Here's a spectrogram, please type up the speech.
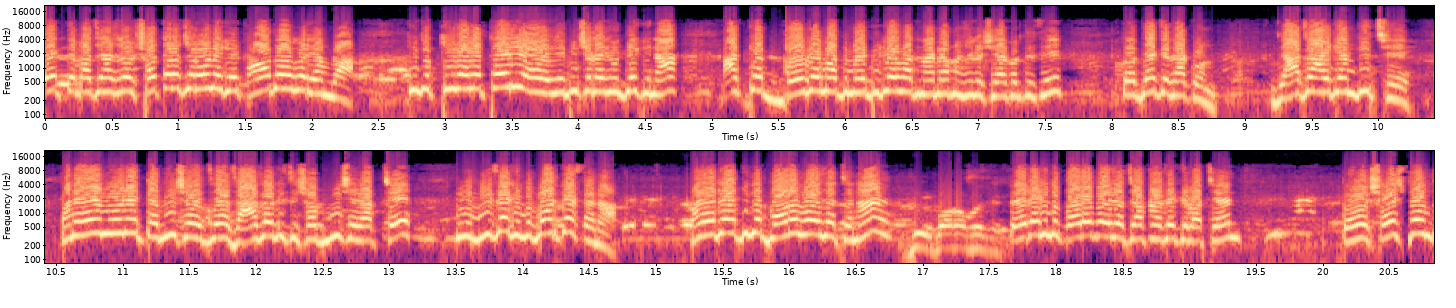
দেখতে পাচ্ছেন আসলে সচরাচর অনেকে খাওয়া দাওয়া করি আমরা। কিন্তু কীভাবে তৈরি হয় এই বিষয়টা কিন্তু দেখি না। আজকে ব্লগের মাধ্যমে ভিডিওর মাধ্যমে আমি আপনার সঙ্গে শেয়ার করতেছি তো দেখতে থাকুন যা যা আইটেম দিচ্ছে মানে এমন একটা বিষয় যে যা যা দিচ্ছে সব মিশে যাচ্ছে কিন্তু নিজে কিন্তু পড়তেছে না। মানে এটা কিন্তু বরফ হয়ে যাচ্ছে না? বড় তো এটা কিন্তু বরফ হয়ে যাচ্ছে আপনারা দেখতে পাচ্ছেন। তো শেষ পর্যন্ত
